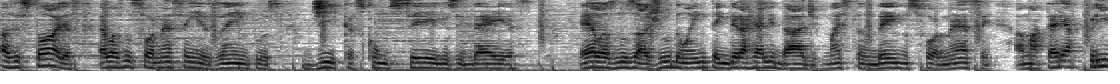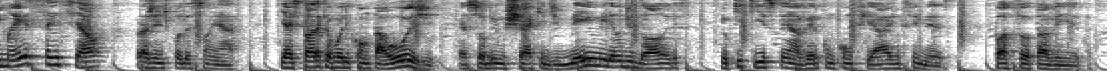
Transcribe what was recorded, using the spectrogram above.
As histórias, elas nos fornecem exemplos, dicas, conselhos, ideias. Elas nos ajudam a entender a realidade, mas também nos fornecem a matéria-prima essencial para a gente poder sonhar. E a história que eu vou lhe contar hoje é sobre um cheque de meio milhão de dólares e o que, que isso tem a ver com confiar em si mesmo. Pode soltar a vinheta.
